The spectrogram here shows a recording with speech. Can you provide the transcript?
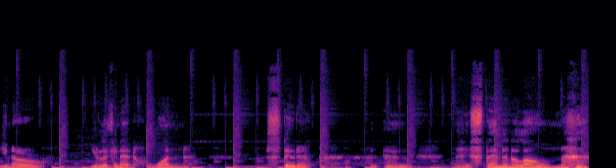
you know, you're looking at one student who is standing alone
